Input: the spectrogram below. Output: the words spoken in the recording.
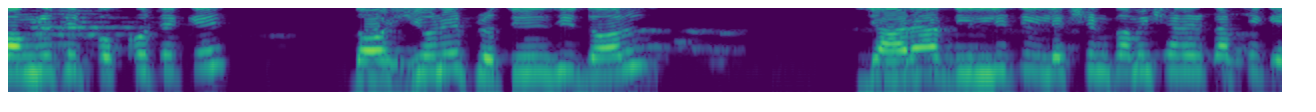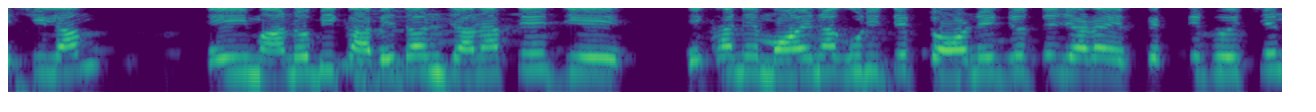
কংগ্রেসের পক্ষ থেকে দশ জনের প্রতিনিধি দল যারা দিল্লিতে ইলেকশন কমিশনের কাছে গেছিলাম, এই মানবিক আবেদন জানাতে যে এখানে ময়নাগুড়িতে টর্নেডোতে যারা এফেক্টেড হয়েছেন,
